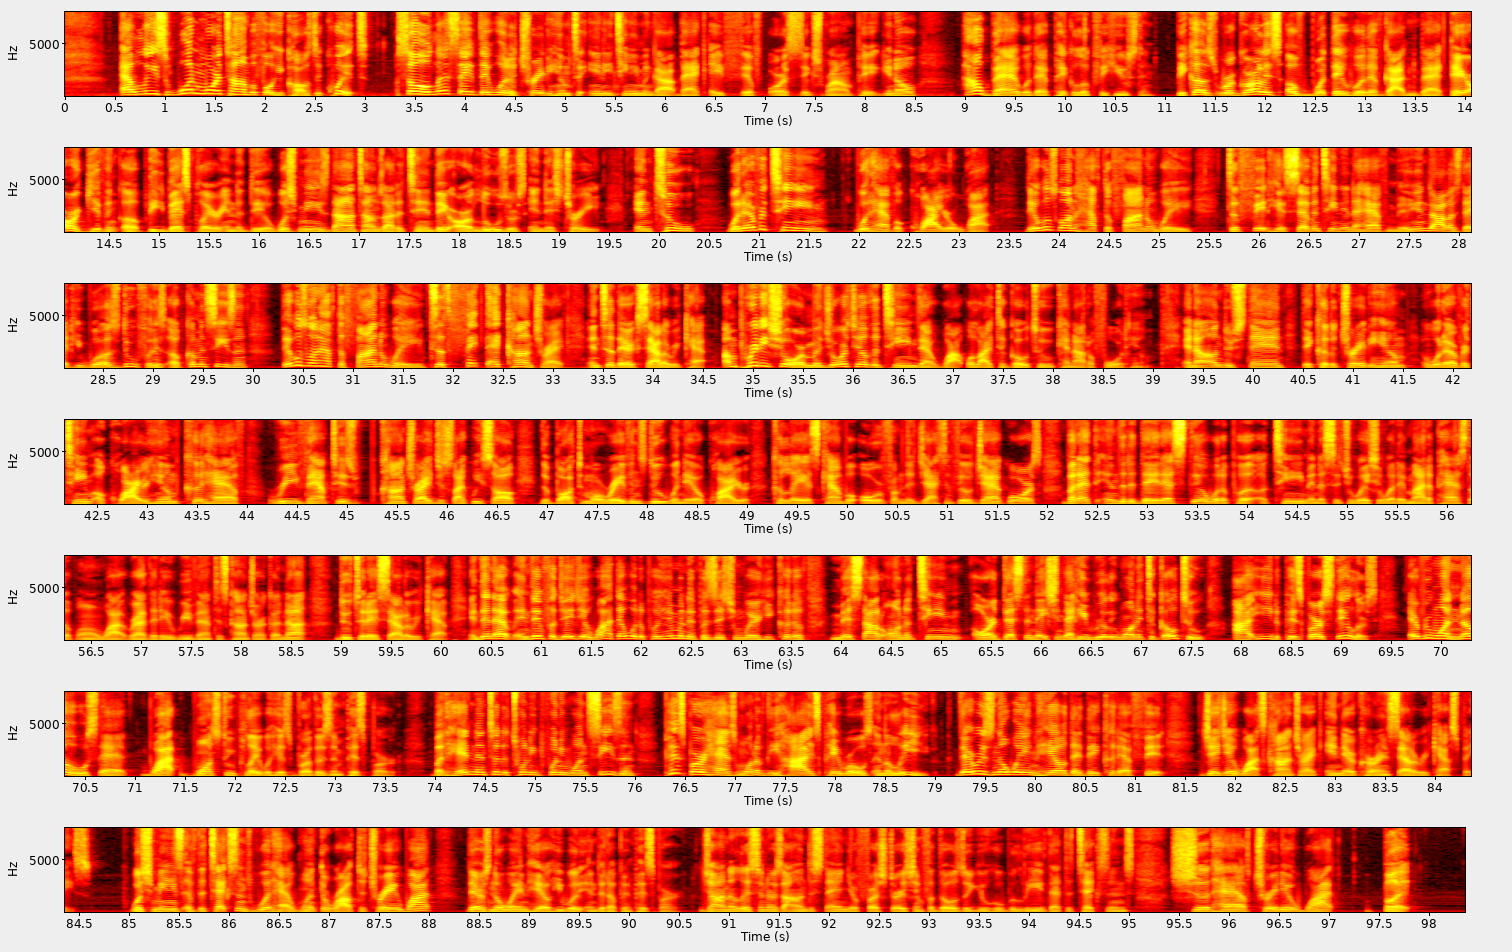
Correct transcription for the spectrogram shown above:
at least one more time before he calls it quits. So let's say if they would have traded him to any team and got back a fifth or a sixth round pick, you know, how bad would that pick look for Houston? Because regardless of what they would have gotten back, they are giving up the best player in the deal, which means nine times out of 10, they are losers in this trade. And two, whatever team would have acquired Watt, they was going to have to find a way to fit his $17.5 million that he was due for this upcoming season. They was going to have to find a way to fit that contract into their salary cap. I'm pretty sure majority of the team that Watt would like to go to cannot afford him. And I understand they could have traded him and whatever team acquired him could have revamped his contract, just like we saw the Baltimore Ravens do when they acquired Calais Campbell over from the Jacksonville Jaguars. But at the end of the day, that still would have put a team in a situation where they might have passed up on Watt, rather they revamped his contract or not, due to their salary cap. And then, and then for JJ Watt, that would have put him in a position where he could have missed out on a team or a destination that he really wanted to go to, i.e., the Pittsburgh Steelers. Everyone knows that Watt wants to play with his brothers in Pittsburgh. But heading into the 2021 season, Pittsburgh has one of the highest payrolls in the league. There is no way in hell that they could have fit JJ Watt's contract in their current salary cap space. Which means if the Texans would have went the route to trade Watt, there's no way in hell he would have ended up in Pittsburgh. John and listeners, I understand your frustration for those of you who believe that the Texans should have traded Watt, but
